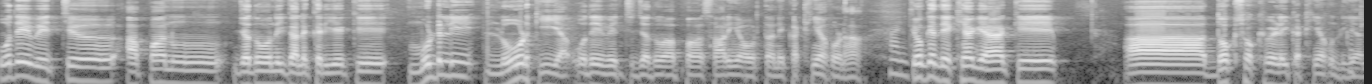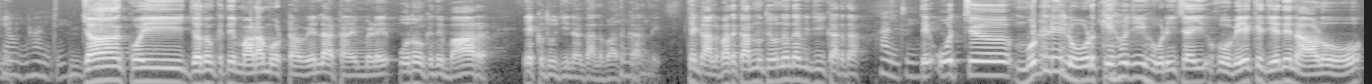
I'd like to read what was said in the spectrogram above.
ਉਹਦੇ ਵਿੱਚ ਆਪਾਂ ਨੂੰ ਜਦੋਂ ਉਹਦੀ ਗੱਲ ਕਰੀਏ ਕਿ ਮੁੱਢਲੀ ਲੋੜ ਕੀ ਆ ਉਹਦੇ ਵਿੱਚ ਜਦੋਂ ਆਪਾਂ ਸਾਰੀਆਂ ਔਰਤਾਂ ਨੇ ਇਕੱਠੀਆਂ ਹੋਣਾ। ਕਿਉਂਕਿ ਦੇਖਿਆ ਗਿਆ ਕਿ ਆ ਦੁੱਖ ਸੁੱਖ ਵੇਲੇ ਇਕੱਠੀਆਂ ਹੁੰਦੀਆਂ ਨੇ। ਹਾਂਜੀ। ਜਾਂ ਕੋਈ ਜਦੋਂ ਕਿਤੇ ਮਾੜਾ ਮੋਟਾ ਵਿਹਲਾ ਟਾਈਮ ਮਿਲੇ ਉਦੋਂ ਕਿਤੇ ਬਾਹਰ ਇੱਕ ਦੂਜੀ ਨਾਲ ਗੱਲਬਾਤ ਕਰ ਲਈ। ਤੇ ਗੱਲਬਾਤ ਕਰਨ ਨੂੰ ਤੇ ਉਹਨਾਂ ਦਾ ਵੀ ਜੀ ਕਰਦਾ। ਹਾਂਜੀ। ਤੇ ਉਹ ਚ ਮੁੱਢਲੀ ਲੋੜ ਕਿਹੋ ਜੀ ਹੋਣੀ ਚਾਹੀ ਹੋਵੇ ਕਿ ਜਿਹਦੇ ਨਾਲ ਉਹ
